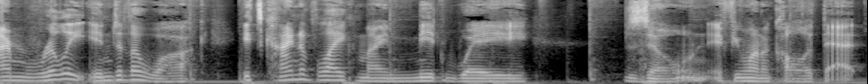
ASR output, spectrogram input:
I'm really into the walk. It's kind of like my midway zone, if you want to call it that.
